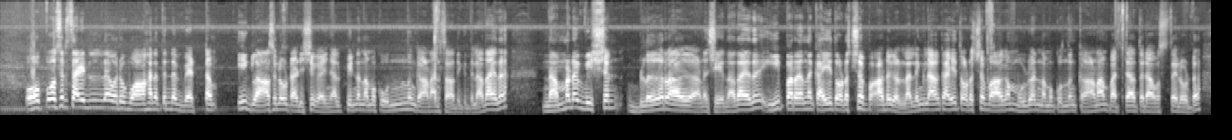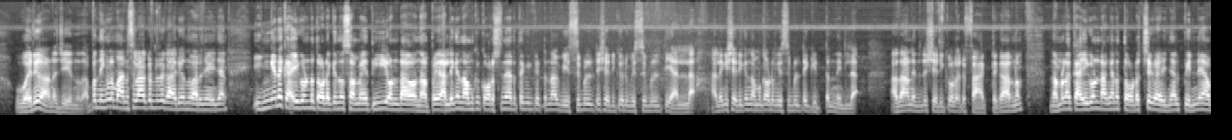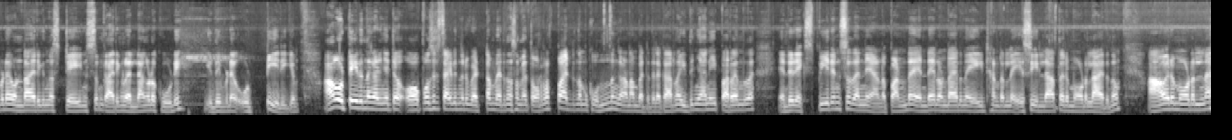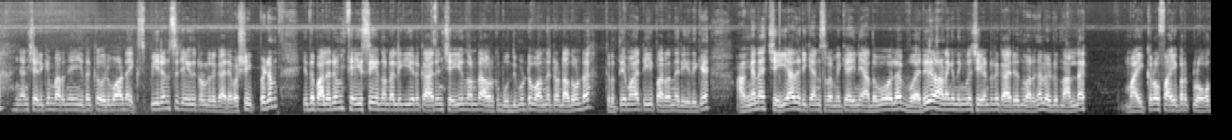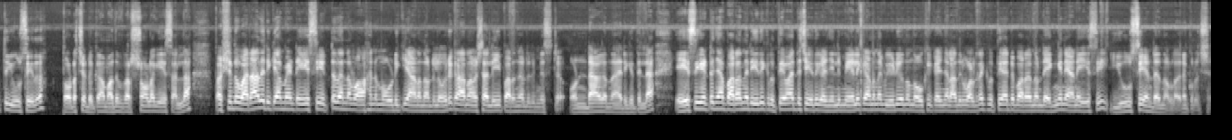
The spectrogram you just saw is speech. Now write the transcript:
ഓപ്പോസിറ്റ് സൈഡിലെ ഒരു വാഹനത്തിന്റെ വെട്ടം ഈ ഗ്ലാസ്സിലോട്ട് അടിച്ചു കഴിഞ്ഞാൽ പിന്നെ നമുക്ക് ഒന്നും കാണാൻ സാധിക്കത്തില്ല. അതായത് നമ്മുടെ വിഷൻ ബ്ലർ ആകുകയാണ് ചെയ്യുന്നത്. അതായത് ഈ പറയുന്ന കൈ തുടച്ച പാടുകൾ അല്ലെങ്കിൽ ആ കൈ തുടച്ച ഭാഗം മുഴുവൻ നമുക്കൊന്നും കാണാൻ പറ്റാത്തൊരവസ്ഥയിലോട്ട് വരികയാണ് ചെയ്യുന്നത്. അപ്പോൾ നിങ്ങൾ മനസ്സിലാക്കേണ്ട ഒരു കാര്യം എന്ന് പറഞ്ഞു കഴിഞ്ഞാൽ ഇങ്ങനെ കൈ കൊണ്ട് തുടയ്ക്കുന്ന സമയത്ത് ഈ ഉണ്ടാകുന്ന അപ്പോൾ അല്ലെങ്കിൽ നമുക്ക് കുറച്ച് നേരത്തേക്ക് കിട്ടുന്ന വിസിബിലിറ്റി ശരിക്കും ഒരു വിസിബിലിറ്റി അല്ല. അല്ലെങ്കിൽ ശരിക്കും നമുക്ക് അവിടെ വിസിബിലിറ്റി കിട്ടുന്നില്ല. അതാണ് ഇതിന്റെ ശരിക്കുള്ള ഒരു ഫാക്റ്റ് കാരണം നമ്മളെ കൈ കൊണ്ട് അങ്ങനെ തുടച്ചു കഴിഞ്ഞാൽ പിന്നെ അവിടെ ഉണ്ടായിരിക്കുന്ന സ്റ്റെയിൻസും കാര്യങ്ങളും എല്ലാം കൂടെ കൂടി ഇതിവിടെ ഒട്ടിയിരിക്കും. ആ ഒട്ടിയിരുന്ന് കഴിഞ്ഞിട്ട് ഓപ്പോസിറ്റ് സൈഡിൽ നിന്ന് ഒരു വെട്ടം വരുന്ന സമയത്ത് ഉറപ്പായിട്ടും നമുക്ക് ഒന്നും കാണാൻ പറ്റത്തില്ല. കാരണം ഇത് ഞാൻ ഈ പറയുന്നത് എന്റെ ഒരു എക്സ്പീരിയൻസ് തന്നെയാണ്. പണ്ട് എന്റെ ഉണ്ടായിരുന്ന എയ്റ്റ് ഹൺഡ്രഡിൽ എ സി ഇല്ലാത്തൊരു മോഡലായിരുന്നു. ആ ഒരു മോഡലിന് ഞാൻ ശരിക്കും പറഞ്ഞു ഇതൊക്കെ ഒരുപാട് എക്സ്പീരിയൻസ് ചെയ്തിട്ടുള്ളൊരു കാര്യം. പക്ഷേ ഇപ്പോഴും ഇത് പലരും ഫേസ് ചെയ്യുന്നുണ്ട് അല്ലെങ്കിൽ ഈ ഒരു കാര്യം ചെയ്യുന്നുണ്ട്. അവർക്ക് ബുദ്ധിമുട്ട് വന്നിട്ടുണ്ട്. അതുകൊണ്ട് കൃത്യമായിട്ട് ഈ പറയുന്ന രീതിക്ക് അങ്ങനെ ചെയ്യാതിരിക്കാൻ ശ്രമിക്കുക. ഇനി അതുപോലെ വരികയാണെങ്കിൽ നിങ്ങൾ ചെയ്യേണ്ട ഒരു കാര്യം എന്ന് പറഞ്ഞാൽ ഒരു നല്ല മൈക്രോ ഫൈബർ ക്ലോത്ത് യൂസ് ചെയ്ത് തുടച്ചെടുക്കാം. അത് പ്രശ്നമുള്ള കേസല്ല. പക്ഷേ ഇത് വരാതിരിക്കാൻ വേണ്ടി എ സി ഇട്ട് തന്നെ വാഹനം ഓടിക്കുകയാണെന്നുണ്ടെങ്കിൽ ഒരു കാരണവശാലും ഈ പറഞ്ഞൊരു മിസ്റ്റ് ഉണ്ടാകുന്നതായിരിക്കത്തില്ല. എ സി ഇട്ട് ഞാൻ പറയുന്ന രീതി കൃത്യമായിട്ട് ചെയ്ത് കഴിഞ്ഞാൽ മേളിൽ കാണുന്ന വീഡിയോ ഒന്ന് നോക്കിക്കഴിഞ്ഞാൽ അതിൽ വളരെ കൃത്യമായിട്ട് പറയുന്നുണ്ട് എങ്ങനെയാണ് എ സി യൂസ് ചെയ്യേണ്ടത് എന്നുള്ളതിനെക്കുറിച്ച്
